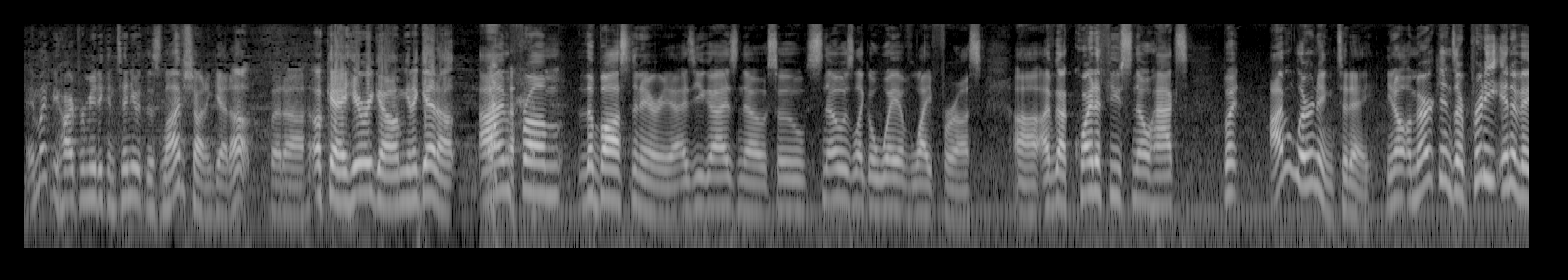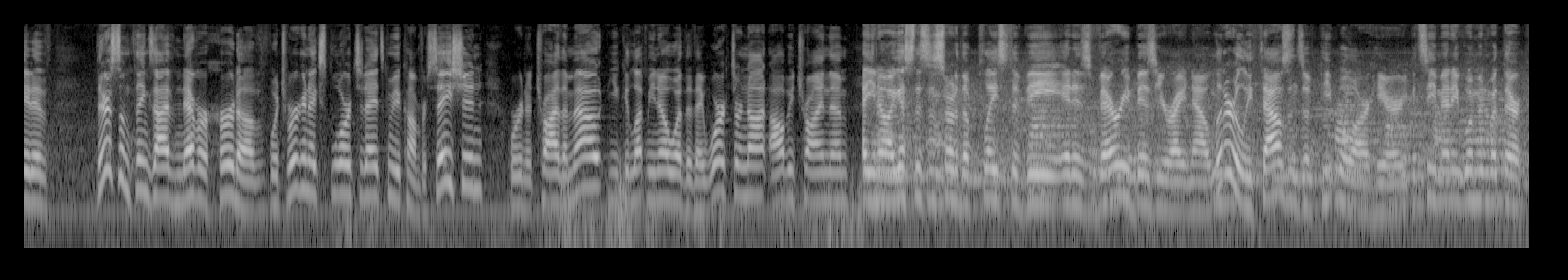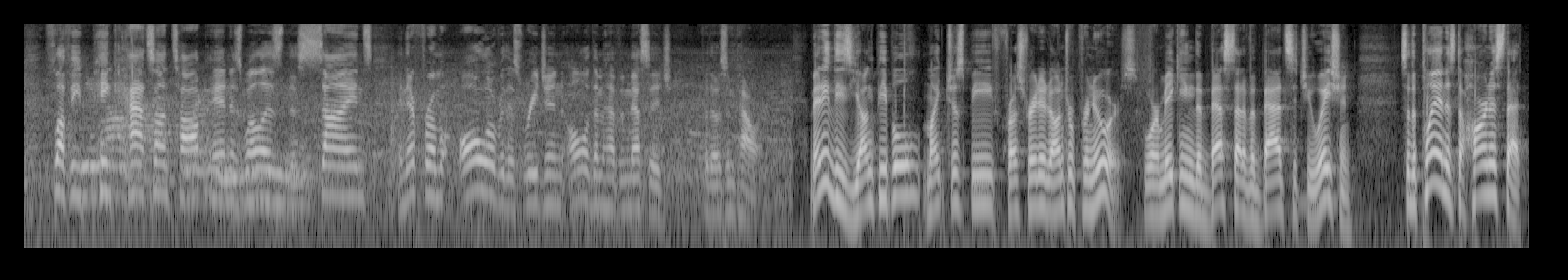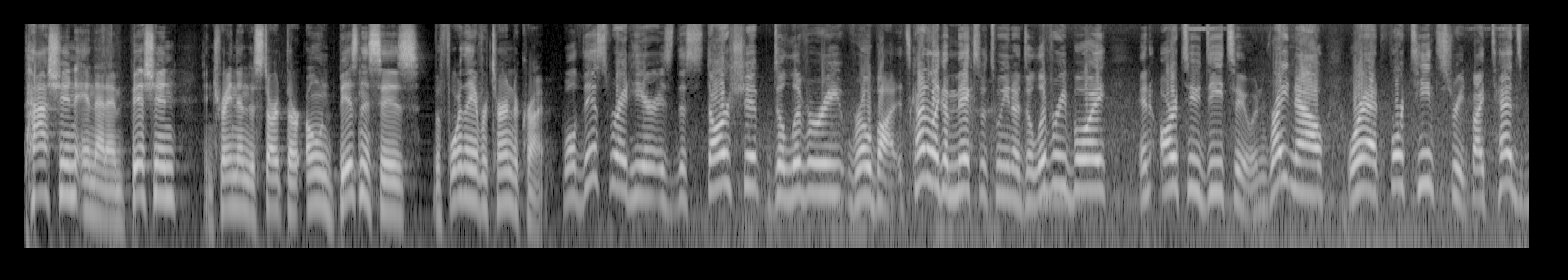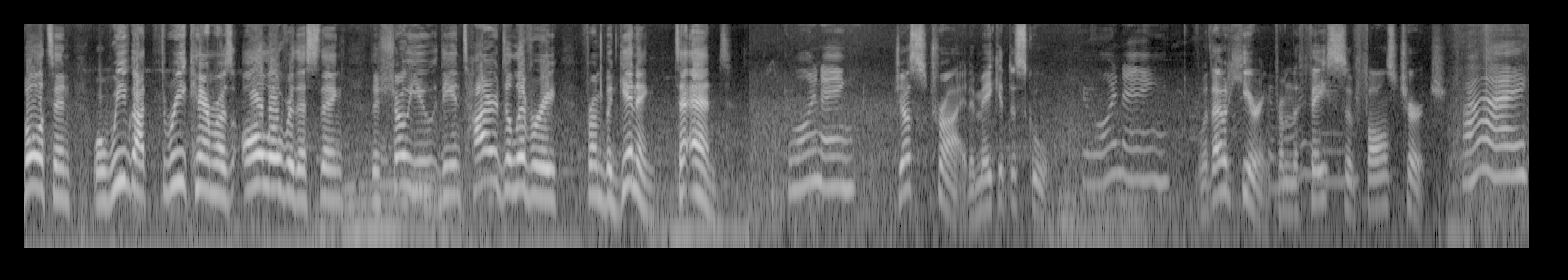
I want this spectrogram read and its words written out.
it might be hard for me to continue with this live shot and get up, but uh, okay, here we go. I'm gonna get up. I'm from the Boston area, as you guys know, so snow is like a way of life for us. Uh, I've got quite a few snow hacks, but I'm learning today. You know, Americans are pretty innovative there's some things I've never heard of, which we're going to explore today. It's going to be a conversation. We're going to try them out. You can let me know whether they worked or not. I'll be trying them. You know, I guess this is sort of the place to be. It is very busy right now. Literally thousands of people are here. You can see many women with their fluffy pink hats on top and as well as the signs. And they're from all over this region. All of them have a message for those in power. Many of these young people might just be frustrated entrepreneurs who are making the best out of a bad situation. So the plan is to harness that passion and that ambition and train them to start their own businesses before they ever turn to crime. Well, this right here is the Starship Delivery Robot. It's kind of like a mix between a delivery boy and R2D2. And right now, we're at 14th Street by Ted's Bulletin, where we've got three cameras all over this thing to show you the entire delivery from beginning to end. Good morning. Just try to make it to school. Good morning. Without hearing from the face of Falls Church. Hi.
